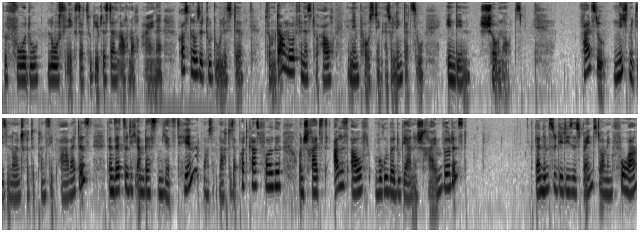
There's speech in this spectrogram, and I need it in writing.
bevor du loslegst. Dazu gibt es dann auch noch eine kostenlose To-Do-Liste zum Download. Findest du auch in dem Posting, also Link dazu in den Show Notes. Falls du nicht mit diesem neuen Schritte-Prinzip arbeitest, dann setzt du dich am besten jetzt hin, also nach dieser Podcast-Folge, und schreibst alles auf, worüber du gerne schreiben würdest dann nimmst du dir dieses Brainstorming vor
